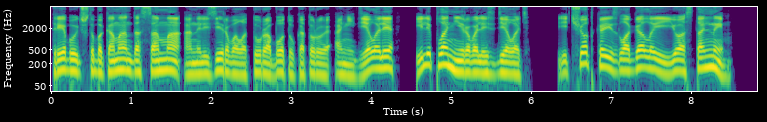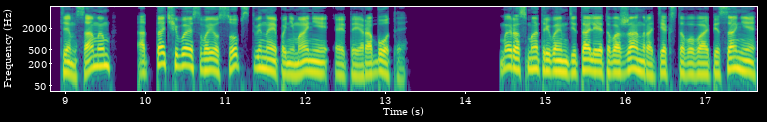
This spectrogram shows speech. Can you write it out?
требует, чтобы команда сама анализировала ту работу, которую они делали или планировали сделать, и четко излагала ее остальным, тем самым оттачивая свое собственное понимание этой работы. Мы рассматриваем детали этого жанра текстового описания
